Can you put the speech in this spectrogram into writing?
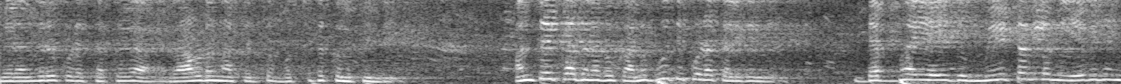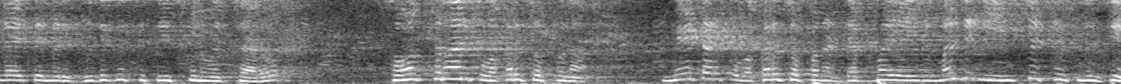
మీరందరూ కూడా చక్కగా రావడం నాకు ఎంతో ముచ్చట కొలిపింది. అంతేకాదు నాకు ఒక అనుభూతి కూడా కలిగింది. డెబ్భై ఐదు మీటర్లను ఏ విధంగా అయితే మీరు గుదిగుచ్చి తీసుకుని వచ్చారో సంవత్సరానికి ఒకరి చొప్పున మీటర్కి ఒకరి చొప్పున డెబ్బై ఐదు మంది ఈ ఇన్స్టిట్యూట్స్ నుంచి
